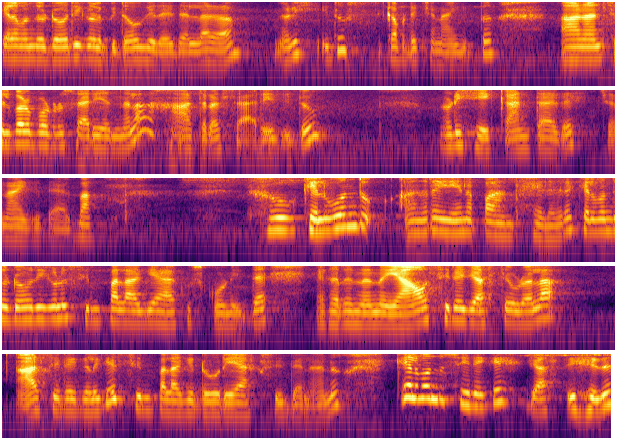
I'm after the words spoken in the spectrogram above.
ಕೆಲವೊಂದು ಡೋರಿಗಳು ಬಿದ್ದೋಗಿದೆ ಇದೆಲ್ಲ ನೋಡಿ, ಇದು ಸಿಕ್ಕಾಪಟ್ಟೆ ಚೆನ್ನಾಗಿತ್ತು. ನಾನು ಸಿಲ್ವರ್ ಬಾರ್ಡ್ರ್ ಸ್ಯಾರಿ ಅಂದಲ್ಲ ಆ ಥರ ಸ್ಯಾರಿ ಇದು ನೋಡಿ, ಹೇಗೆ ಕಾಣ್ತಾ ಇದೆ, ಚೆನ್ನಾಗಿದೆ ಅಲ್ವಾ? ಸೊ ಕೆಲವೊಂದು, ಅಂದರೆ ಏನಪ್ಪ ಅಂತ ಹೇಳಿದ್ರೆ, ಕೆಲವೊಂದು ಡೋರಿಗಳು ಸಿಂಪಲಾಗಿ ಹಾಕಿಸ್ಕೊಂಡಿದ್ದೆ. ಯಾಕಂದರೆ ನಾನು ಯಾವ ಸೀರೆ ಜಾಸ್ತಿ ಉಡಲ್ಲ ಆ ಸೀರೆಗಳಿಗೆ ಸಿಂಪಲಾಗಿ ಡೋರಿ ಹಾಕ್ಸಿದ್ದೆ ನಾನು. ಕೆಲವೊಂದು ಸೀರೆಗೆ ಜಾಸ್ತಿ ಇದೆ.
